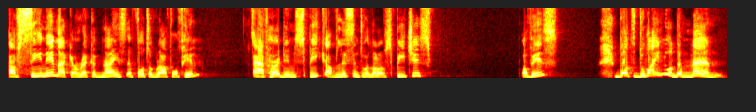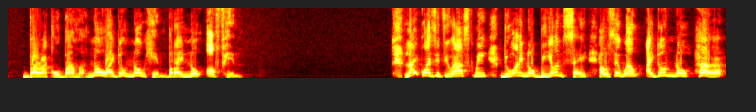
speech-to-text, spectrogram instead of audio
I've seen him. I can recognize a photograph of him. I've heard him speak. I've listened to a lot of speeches of his. But do I know the man Barack Obama. No, I don't know him, but I know of him. Likewise, if you ask me, do I know Beyonce? I will say, well, I don't know her,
